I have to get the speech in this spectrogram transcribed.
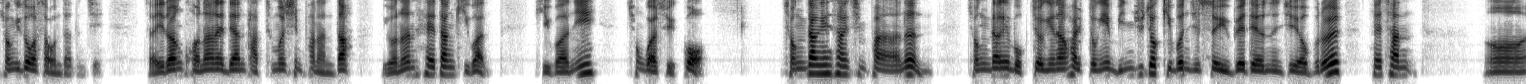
경기도가 싸운다든지 자, 이런 권한에 대한 다툼을 심판한다. 이거는 해당 기관, 기관이 청구할 수 있고 정당 해산 심판은 정당의 목적이나 활동이 민주적 기본 질서에 위배되었는지 여부를 해산 어,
